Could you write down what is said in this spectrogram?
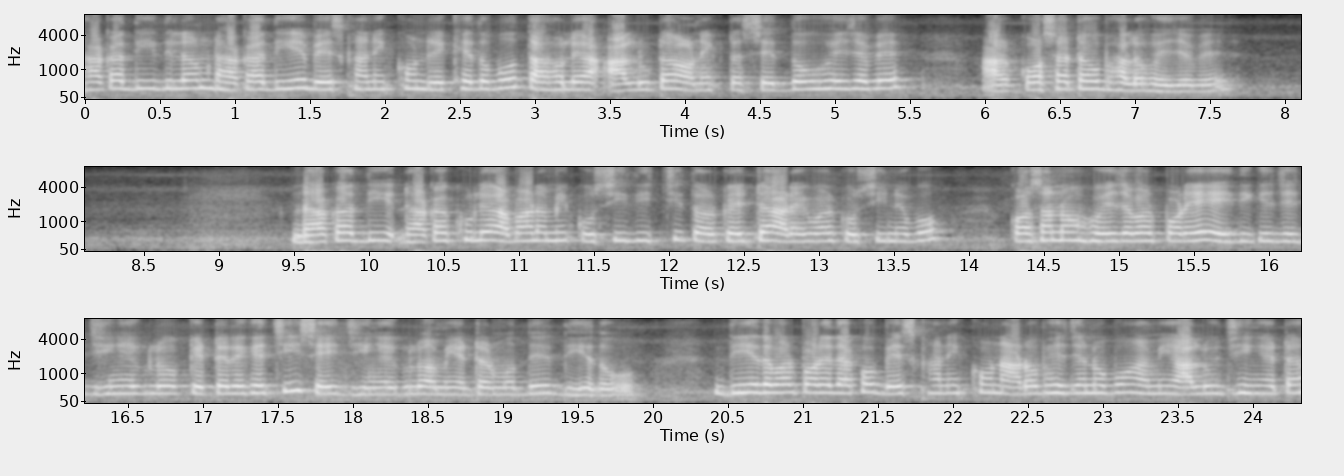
ঢাকা দিয়ে দিলাম। ঢাকা দিয়ে বেশ খানিক্ষণ রেখে দেবো, তাহলে আলুটা অনেকটা সেদ্ধও হয়ে যাবে আর কষাটাও ভালো হয়ে যাবে। ঢাকা দিয়ে ঢাকা খুলে আবার আমি কষিয়ে দিচ্ছি, তরকারিটা আরেকবার কষিয়ে নেব। কষানো হয়ে যাবার পরে এইদিকে যে ঝিঙেগুলো কেটে রেখেছি, সেই ঝিঙেগুলো আমি এটার মধ্যে দিয়ে দেবো। দিয়ে দেওয়ার পরে দেখো বেশ খানিক্ষণ আরও ভেজে নেব, আমি আলু ঝিঙেটা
